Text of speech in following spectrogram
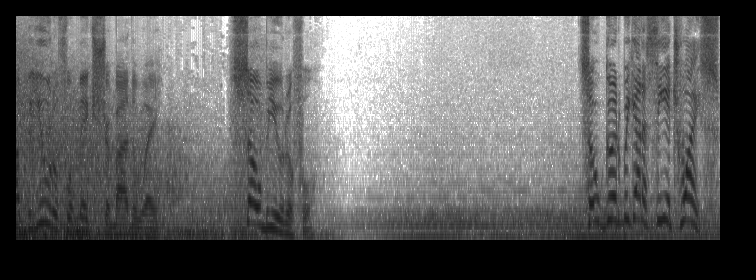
A beautiful mixture, by the way. So beautiful. So good, we gotta see it twice.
